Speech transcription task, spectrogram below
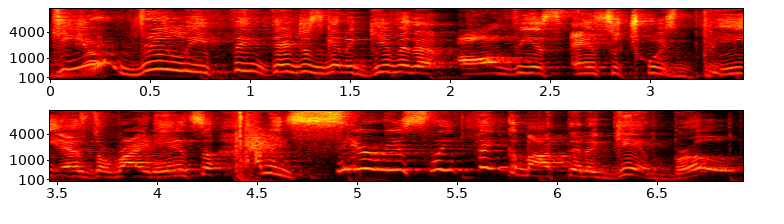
Do you really think they're just gonna give it that obvious answer choice B as the right answer? I mean, seriously, think about that again, bro.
